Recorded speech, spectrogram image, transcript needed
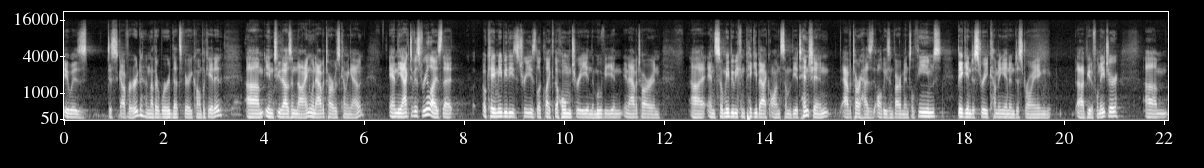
it was discovered, another word that's very complicated, um, in 2009 when Avatar was coming out, and the activists realized that okay, maybe these trees look like the home tree in the movie in, in Avatar, and uh, and so maybe we can piggyback on some of the attention. Avatar has all these environmental themes, big industry coming in and destroying uh, beautiful nature, um,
